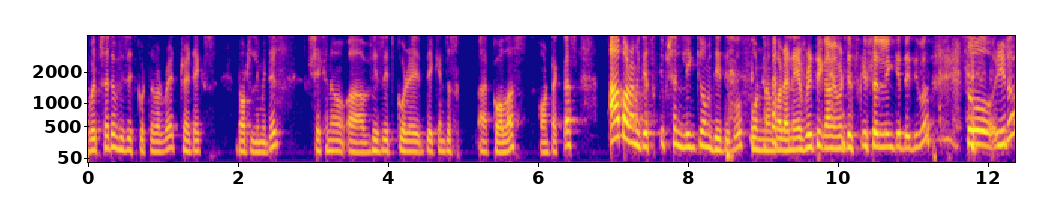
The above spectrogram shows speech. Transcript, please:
ওয়েবসাইটেও ভিজিট করতে পারবে ট্রেডেক্স ডট লিমিটেড সেখানেও ভিজিট করে they can just call us contact us আবার আমি ডিসক্রিপশন লিঙ্কেও আমি দিয়ে দিব ফোন নাম্বার এন্ড এভরিথিং আমি আমার ডিসক্রিপশন লিঙ্কে দিয়ে দিব। So you know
